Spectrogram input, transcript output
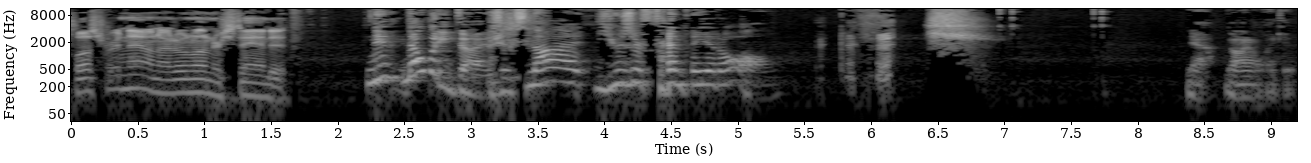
Plus right now, and I don't understand it. N- Nobody does. It's not user friendly at all. yeah, no, I don't like it.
